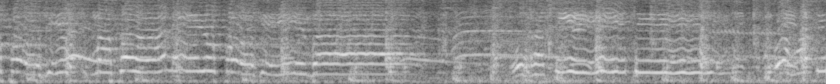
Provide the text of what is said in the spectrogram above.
রূপসী মাখানি রূপসী বা। ও হাতি ও হাতি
